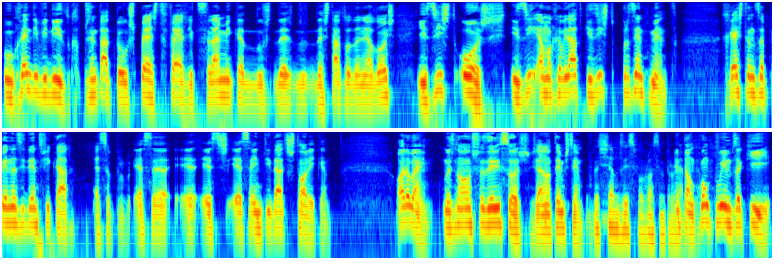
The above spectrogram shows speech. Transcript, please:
O reino dividido, representado pelos pés de ferro e de cerâmica dos- da, da estátua de Daniel II, existe hoje. Exi- é uma realidade que existe presentemente. Resta-nos apenas identificar essa, essa, esse- essa entidade histórica. Ora bem, mas não vamos fazer isso hoje, já não temos tempo. Deixamos isso para o próximo programa. Então, concluímos aqui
